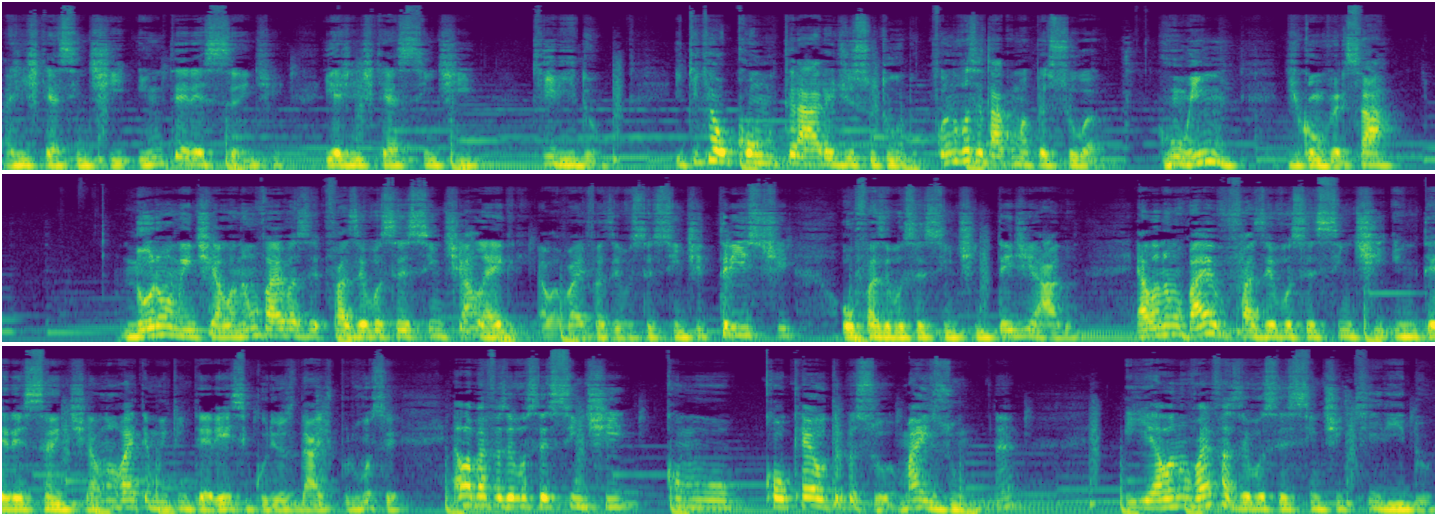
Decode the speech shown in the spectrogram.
a gente quer se sentir interessante e a gente quer se sentir querido. E o que, que, é o contrário disso tudo? Quando você tá com uma pessoa ruim de conversar, normalmente ela não vai fazer você se sentir alegre, ela vai fazer você se sentir triste ou fazer você se sentir entediado. Ela não vai fazer você se sentir interessante, ela não vai ter muito interesse e curiosidade por você. Ela vai fazer você se sentir como qualquer outra pessoa, mais um, né? E ela não vai fazer você se sentir querido,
